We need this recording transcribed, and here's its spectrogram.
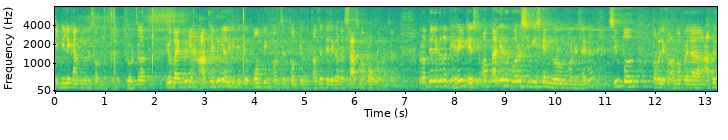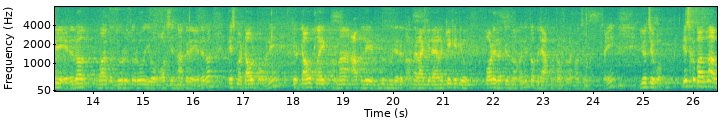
किडनीले काम गर्नु सक्नु छोड्छ। त्यो बाहेक पनि हार्टले पनि अलिकति त्यो पम्पिङ फङ्सन कम्ती हुन थाल्छ त्यसले गर्दा सासमा प्रब्लम हुन्छ। र त्यसले गर्दा धेरै टेस्ट अत्तालिएर गएर सिटी स्क्यानिङ गराउनु पर्ने छैन। सिम्पल तपाईँले घरमा पहिला आफैले हेरेर उहाँको ज्वरो ज्वरो यो अक्सिजन नापेर हेरेर त्यसमा डाउट भयो भने त्यो डाउटलाई घरमा आफूले मुरमुरेर घरमा राखिरहेर के के त्यो पढेर त्यो नभने तपाईँले आफ्नो डक्टरलाई कन्सल्ट गर्नुहोस् है। यो चाहिँ भयो। त्यसको बादमा अब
